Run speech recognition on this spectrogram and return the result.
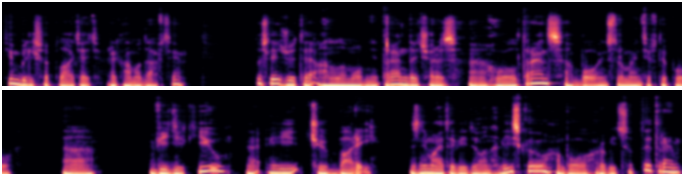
тим більше платять рекламодавці. Досліджуйте англомовні тренди через е, Google Trends або інструментів типу е, VDQ е, і TubeBuddy. Знімайте відео англійською або робіть субтитри.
